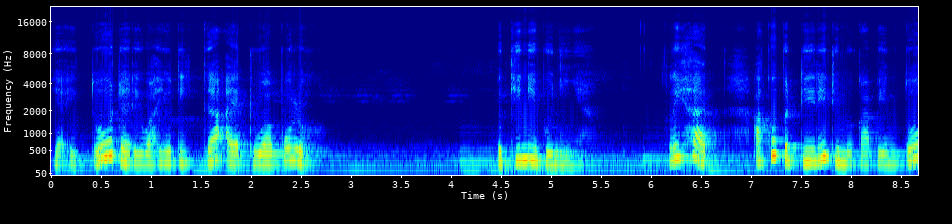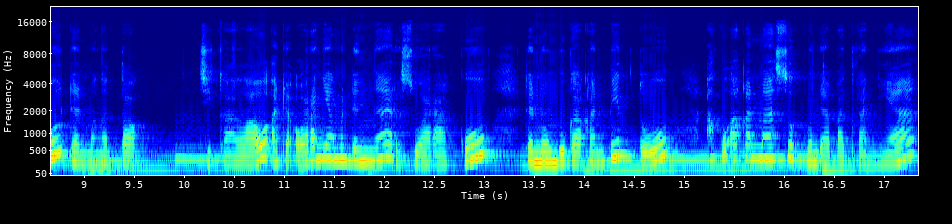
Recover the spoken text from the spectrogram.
yaitu dari Wahyu 3 ayat 20 Begini bunyinya. Lihat, aku berdiri di muka pintu dan mengetok. Jikalau ada orang yang mendengar suaraku dan membukakan pintu, aku akan masuk mendapatkannya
